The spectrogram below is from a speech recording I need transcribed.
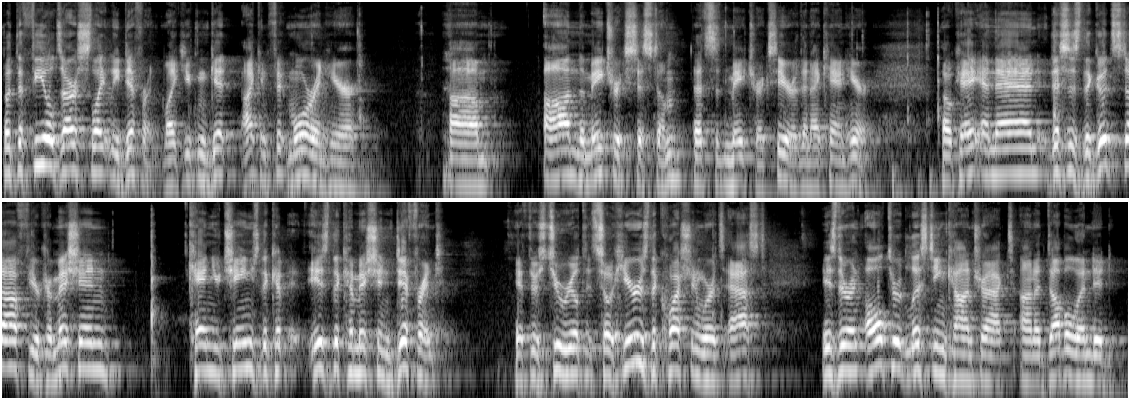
but the fields are slightly different. Like you can get, I can fit more in here um, on the matrix system, that's the matrix here, than I can here. Okay, and then this is the good stuff, your commission. Can you change the, is the commission different if there's two real, so here's the question where it's asked, is there an altered listing contract on a double-ended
